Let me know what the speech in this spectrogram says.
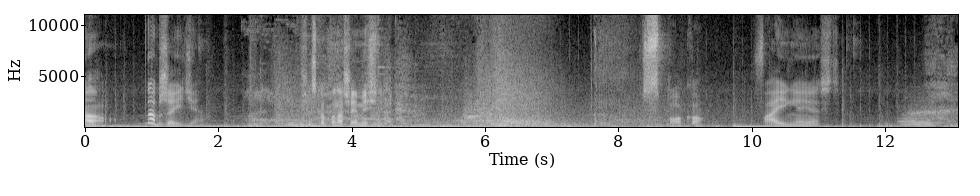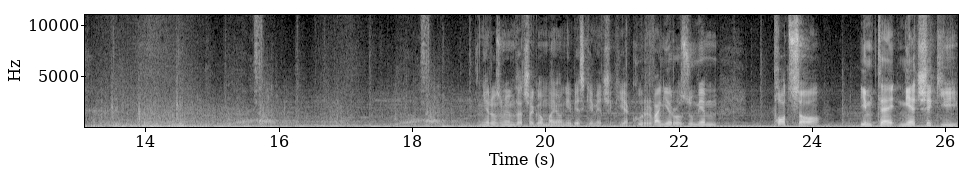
No, dobrze idzie. Wszystko po naszej myśli. Spoko. Fajnie jest. Nie rozumiem dlaczego mają niebieskie mieczyki. Ja kurwa nie rozumiem po co im te mieczyki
